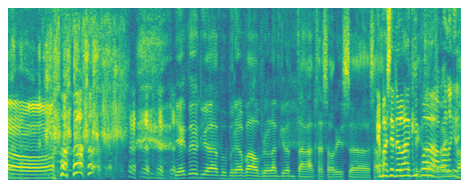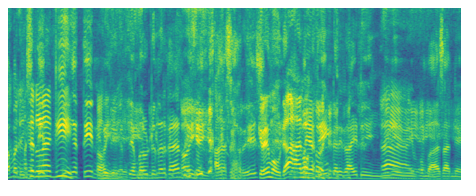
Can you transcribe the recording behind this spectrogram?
Oh. ya itu juga beberapa obrolan kita tentang aksesoris. eh, Eh, masih ada lagi, Pak. Apa lagi? Apa Masih ada lagi. Diingetin, Oh, ini iya, iya. yang baru denger kan? Oh, iya, iya. Aksesoris. Kirain mau udahan yang ya. penting dari riding. Ini Ah, nih iya, iya, pembahasannya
